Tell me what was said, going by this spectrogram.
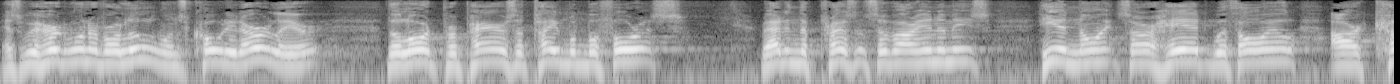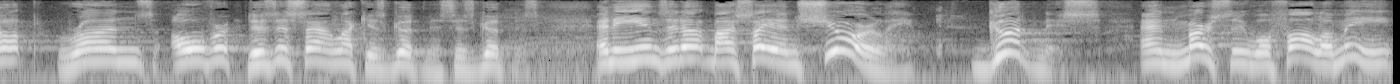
as we heard one of our little ones quoted earlier, the Lord prepares a table before us, right in the presence of our enemies. He anoints our head with oil. Our cup runs over. Does this sound like His goodness? His goodness. And He ends it up by saying, Surely goodness and mercy will follow me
